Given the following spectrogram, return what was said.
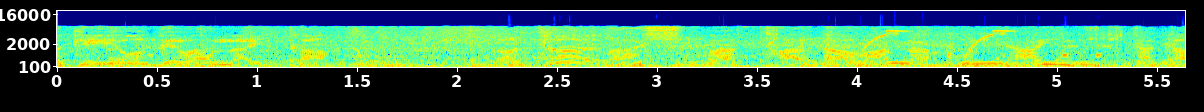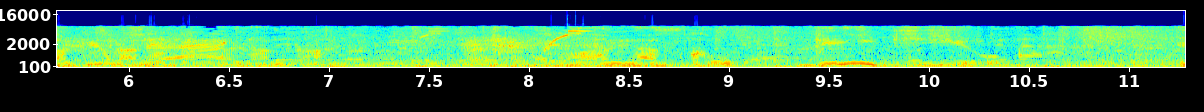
争いは避けようではないか。わしはただ我が子に会いに来ただけなのだからな我が子元気よ。い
